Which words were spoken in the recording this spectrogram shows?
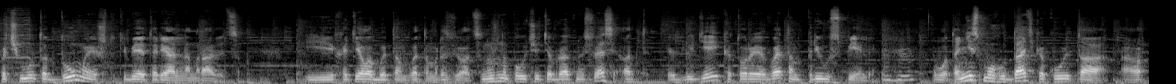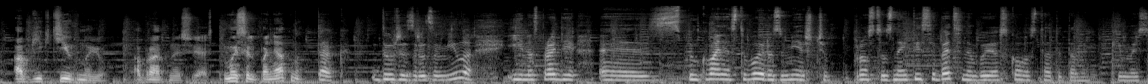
почему-то думаешь, что тебе это реально нравится и хотела бы там в этом развиваться. Нужно получить обратную связь от э, людей, которые в этом преуспели. Вот, они смогут дать какую-то а, объективную обратную связь. Мысль понятна? Так, дуже зрозуміло. І насправді е, спілкування з тобою розумієш, що просто знайти себе це не обов'язково стати там якимось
